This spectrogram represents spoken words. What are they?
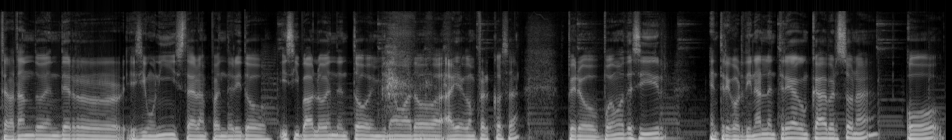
tratando de vender, hicimos un Instagram para vender y todo, y si Pablo venden todo, invitamos a todos a ir a comprar cosas, pero podemos decidir entre coordinar la entrega con cada persona o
